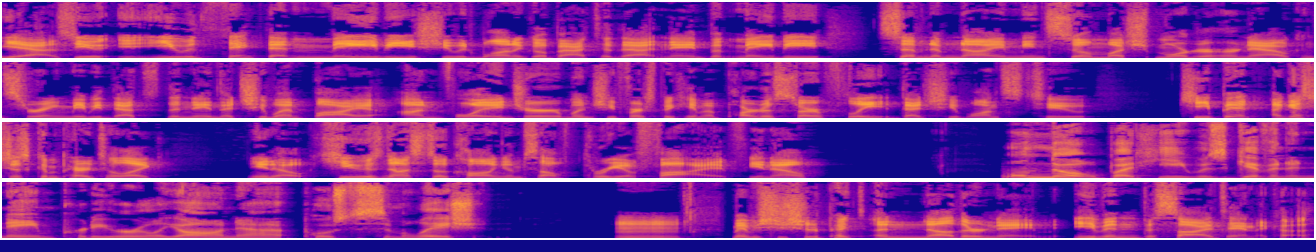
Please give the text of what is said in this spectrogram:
Yeah, so you you would think that maybe she would want to go back to that name, but maybe Seven of Nine means so much more to her now, considering maybe that's the name that she went by on Voyager when she first became a part of Starfleet, that she wants to keep it. I guess just compared to like, you know, Hugh's not still calling himself three of five, you know? Well, no, but he was given a name pretty early on at post assimilation. Mm, maybe she should have picked another name, even besides Annika.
